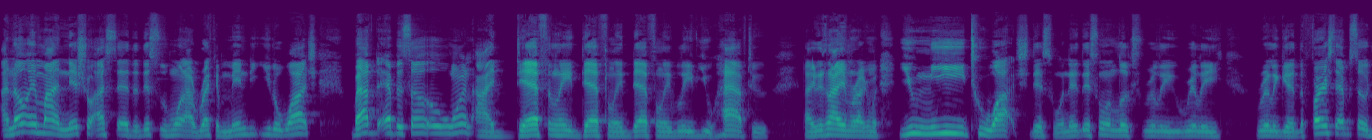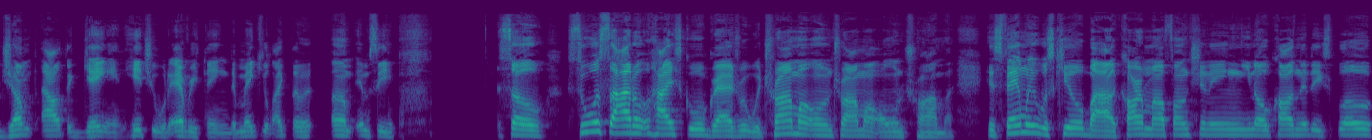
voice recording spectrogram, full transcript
I know in my initial I said that this was one I recommended you to watch, but after episode one, I definitely, definitely, definitely believe you have to. Like, it's not even recommend. You need to watch this one. This one looks really, really, really good. The first episode jumped out the gate and hit you with everything to make you like the um MC. So, suicidal high school graduate with trauma on trauma on trauma. His family was killed by a car malfunctioning, you know, causing it to explode.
